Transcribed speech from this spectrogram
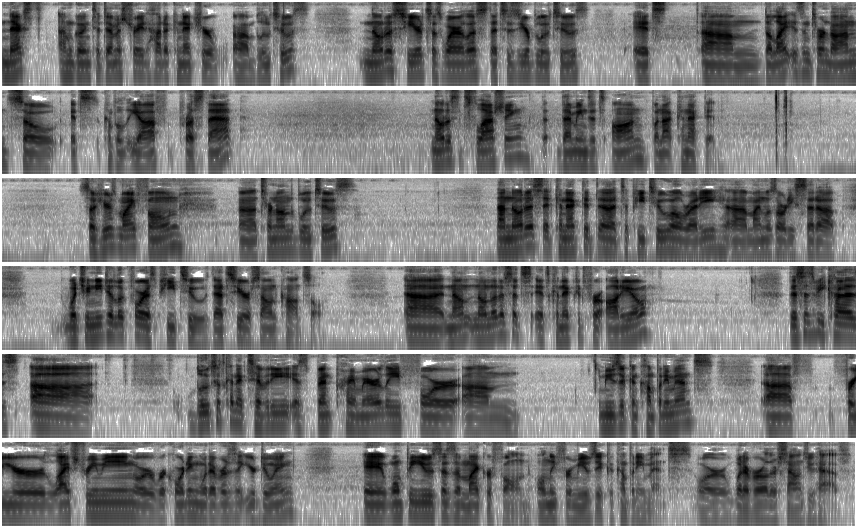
Next, I'm going to demonstrate how to connect your uh, Bluetooth. Notice here it says wireless. This is your Bluetooth. It's um, the light isn't turned on, so it's completely off. Press that. Notice it's flashing. That means it's on, but not connected. So here's my phone. Uh, turn on the Bluetooth. Now notice it connected uh, to P2 already. Uh, mine was already set up. What you need to look for is P2. That's your sound console. Uh, now, now notice it's it's connected for audio. This is because uh, Bluetooth connectivity is meant primarily for um, music accompaniment, uh, for your live streaming or recording, whatever it is that you're doing. It won't be used as a microphone, only for music accompaniment or whatever other sounds you have.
